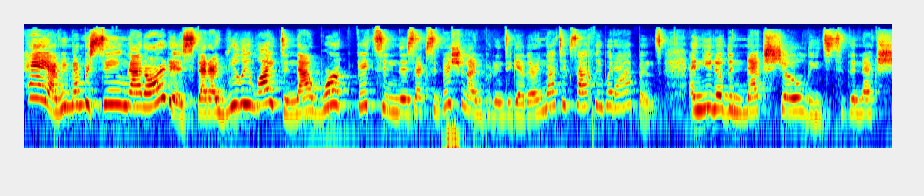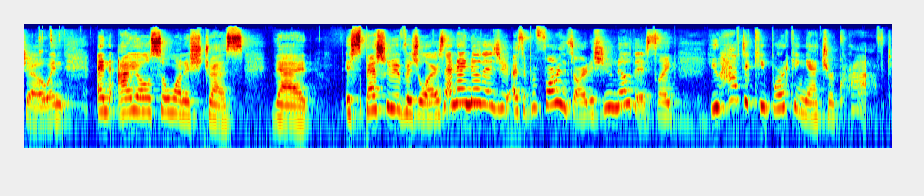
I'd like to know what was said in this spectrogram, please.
hey, I remember seeing that artist that I really liked, and that work fits in this exhibition I'm putting together. And that's exactly what happens. And you know, the next show leads to the next show. And and I also want to stress that especially with visual artists, and I know that as, you, as a performance artist, you know this, like you have to keep working at your craft,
